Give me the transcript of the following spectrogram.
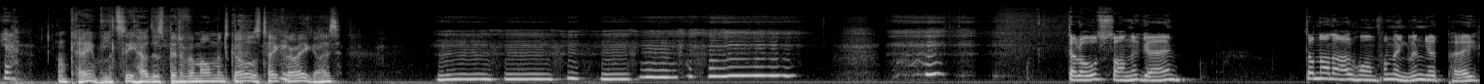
yeah. Okay, well, let's see how this bit of a moment goes. Take it away, guys. That old song again. They're not all home from England yet, Peg.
